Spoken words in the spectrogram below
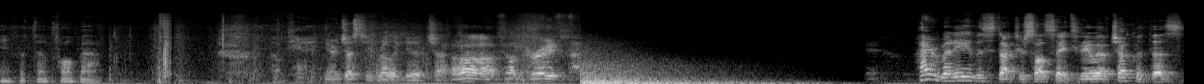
Okay, let that fall back. Okay, you're adjusting really good, Chuck. Ah, felt great. Hi everybody, this is Dr. Salce. Today we have Chuck with us.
